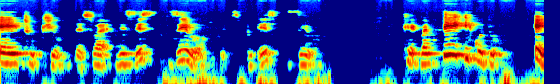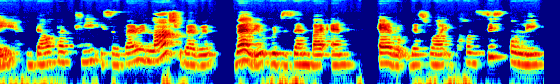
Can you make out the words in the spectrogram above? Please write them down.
A to Q. That's why this is 0. It is 0. Okay, when t equal to A, delta t is a very large value value represented by an arrow. That's why it consists only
